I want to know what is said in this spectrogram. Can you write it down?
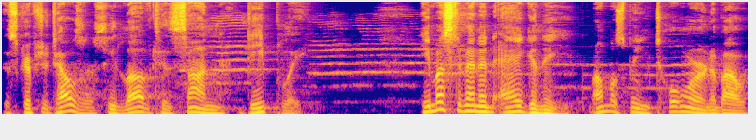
The scripture tells us he loved his son deeply. He must have been in agony, almost being torn about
